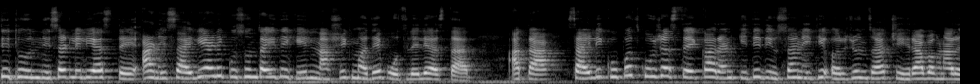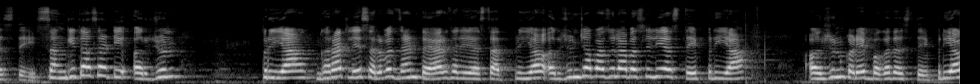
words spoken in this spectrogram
तिथून निसटलेली असते आणि सायली आणि कुसुमताई देखील नाशिकमध्ये पोचलेले असतात. आता सायली खूपच खुश असते कारण किती दिवसांनी ती अर्जुनचा चेहरा बघणार असते. संगीतासाठी अर्जुन प्रिया घरातले सर्वच जण तयार झालेले असतात. प्रिया अर्जुनच्या बाजूला बसलेली असते. प्रिया अर्जुनकडे बघत असते. प्रिया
